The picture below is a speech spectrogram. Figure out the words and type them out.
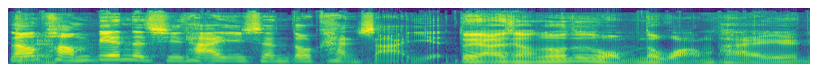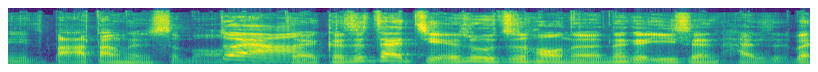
然后旁边的其他医生都看傻眼。对啊，想说这是我们的王牌耶，你把他当成什么？对啊，对。可是，在结束之后呢，那个医生还是不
